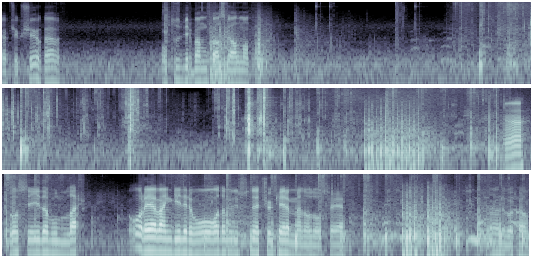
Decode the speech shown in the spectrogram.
Yapacak bir şey yok abi. 31 ben bu kaskı almam. Heh, dosyayı da buldular. Oraya ben gelirim. O adamın üstüne çökerim ben o dosyaya. Hadi bakalım.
